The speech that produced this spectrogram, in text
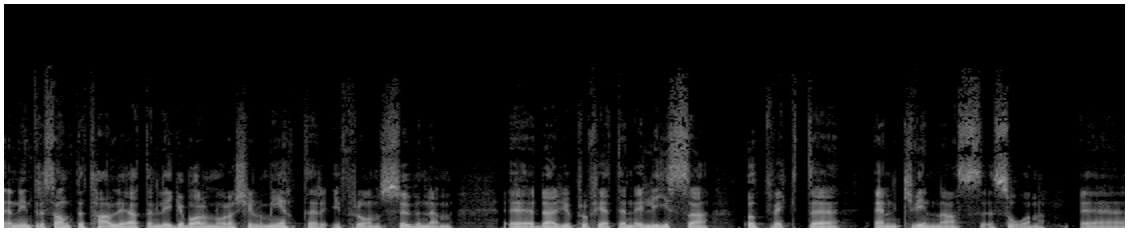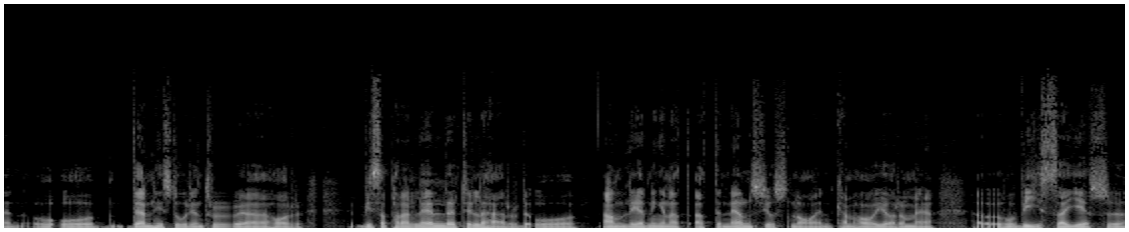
en intressant detalj är att den ligger bara några kilometer ifrån Sunem Eh, Eh, där ju profeten Elisa uppväckte en kvinnas son. Eh, och, och, den historien tror jag har vissa paralleller till det här och anledningen att, att det nämns just Nain kan ha att göra med eh, att visa Jesu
